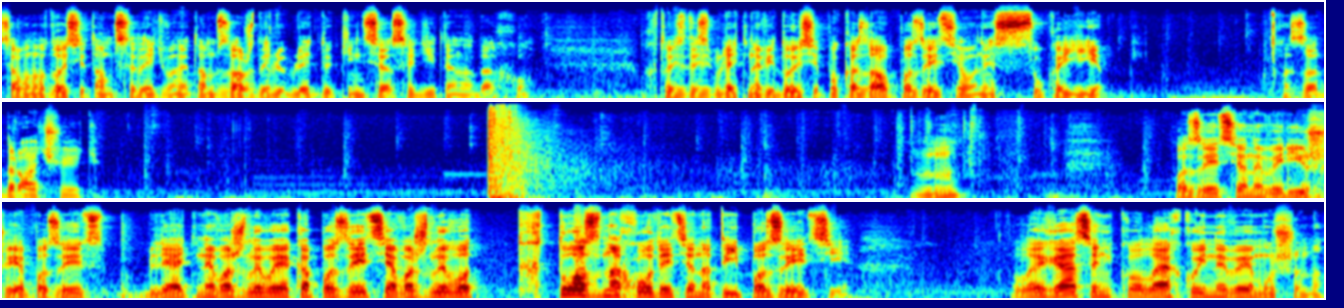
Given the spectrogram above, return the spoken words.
Це воно досі там сидить. Вони там завжди люблять до кінця сидіти на даху. Хтось десь, блядь, на відосі показав позицію, вони, сука, її задрачують. М? Позиція не вирішує. Позиція. Блять, не важливо, яка позиція, важливо, хто знаходиться на тій позиції. Легесенько, легко і невимушено.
